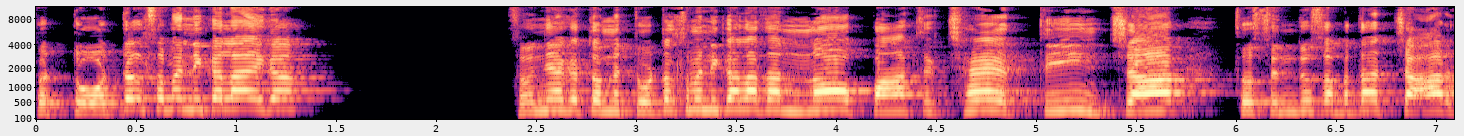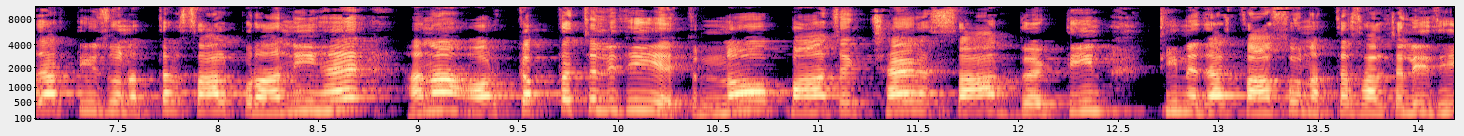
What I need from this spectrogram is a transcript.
तो टोटल समय निकल आएगा। समझ गया तो हमने टोटल समय निकाला था, नौ, पाँच छह, तीन, चार तो सिंधु सभ्यता चार हज़ार तीन सौ उनहत्तर साल पुरानी है है ना? और कब तक चली थी ये? तो नौ, पाँच, एक, छह, सात, दो, एक, तीन तीन हज़ार सात सौ उनहत्तर साल चली थी।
